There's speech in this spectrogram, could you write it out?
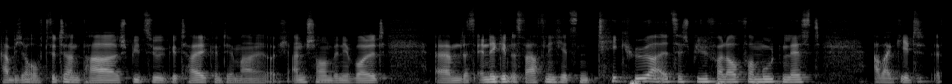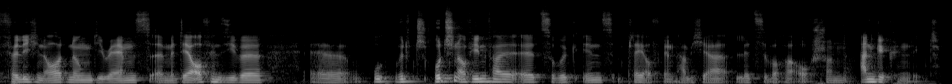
Habe ich auch auf Twitter ein paar Spielzüge geteilt, könnt ihr mal euch anschauen, wenn ihr wollt. Ähm, das Endergebnis war, finde ich, jetzt ein Tick höher, als der Spielverlauf vermuten lässt, aber geht völlig in Ordnung. Die Rams äh, mit der Offensive äh, rutschen auf jeden Fall äh, zurück ins Playoff-Rennen, habe ich ja letzte Woche auch schon angekündigt.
